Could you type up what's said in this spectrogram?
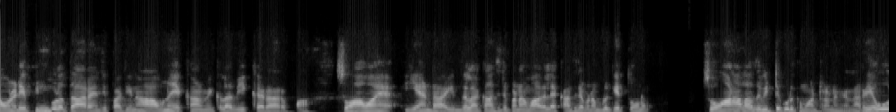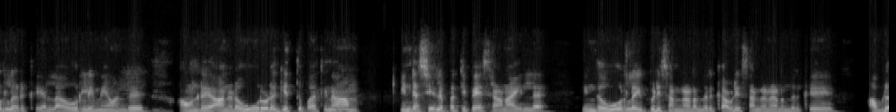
அவனுடைய பின்புலத்தை ஆராய்ஞ்சு பாத்தீங்கன்னா அவனும் எக்கனாமிக்கலா வீக்கரா இருப்பான். ஸோ அவன் ஏன்டா இதெல்லாம் கான்சென்ட்ரேட் பண்ணாம அதில் கான்சென்ட்ரேட் பண்ண நம்மளுக்கே தோணும். ஸோ ஆனாலும் அதை விட்டு கொடுக்க மாட்டானுங்க நிறைய ஊர்ல இருக்கு. எல்லா ஊர்லயுமே வந்து அவனுடைய அவனோட ஊரோட கெத்து பாத்தீங்கன்னா இண்டஸ்ட்ரியில பத்தி பேசுறானா? இல்ல. இந்த ஊர்ல இப்படி சண்டை நடந்திருக்கு அப்படி சண்டை நடந்திருக்கு. அப்படி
